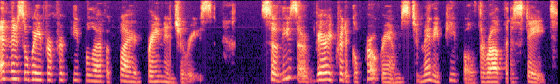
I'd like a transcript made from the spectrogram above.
And there's a waiver for people who have acquired brain injuries. So these are very critical programs to many people throughout the state.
